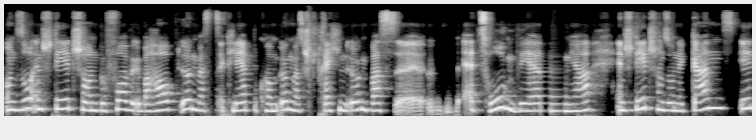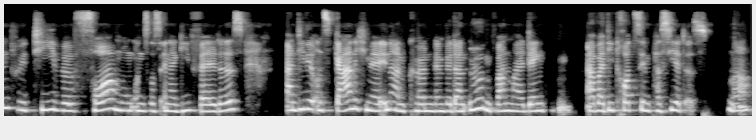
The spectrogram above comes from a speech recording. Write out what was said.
Und so entsteht schon, bevor wir überhaupt irgendwas erklärt bekommen, irgendwas sprechen, irgendwas äh, erzogen werden, ja, entsteht schon so eine ganz intuitive Formung unseres Energiefeldes, an die wir uns gar nicht mehr erinnern können, wenn wir dann irgendwann mal denken, aber die trotzdem passiert ist. Ne?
